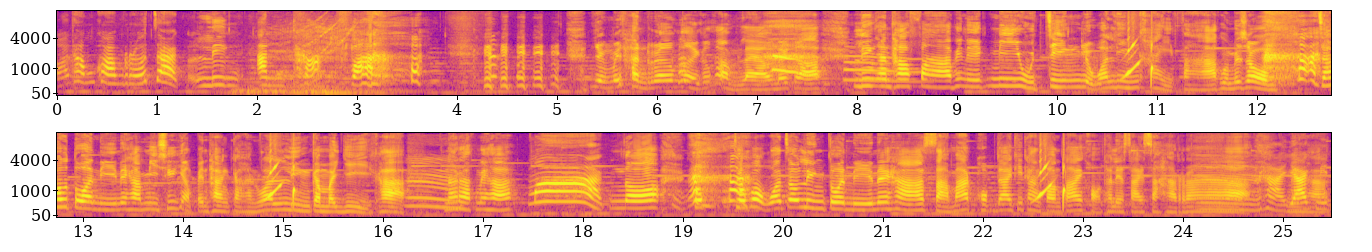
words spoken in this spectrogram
มาทำความรู้จักลิงอันทะฟ้า ยังไม่ทันเริ่มเลยก็ขำแล้วนะคะ ลิงอันทาฟ้าพี่นิกมีอยู่จริงหรือว่าลิงไข่ฟ้าคุณผู้ชม เจ้าตัวนี้นะคะมีชื่ออย่างเป็นทางการว่าลิงกำมะหยี่ค่ะอืมน่ารักไหมคะมาก เนาะเขาเขาบอกว่าเจ้าลิงตัวนี้นะคะสามารถพบได้ที่ทางตอนใต้ของทะเลทรายซาฮาราอืมหายากนิด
